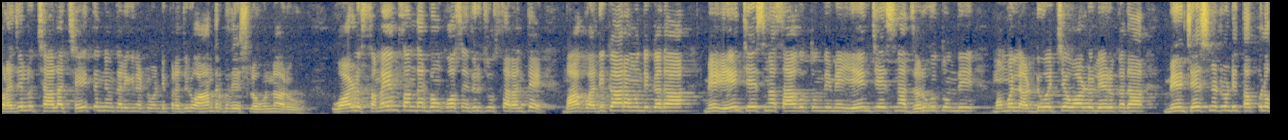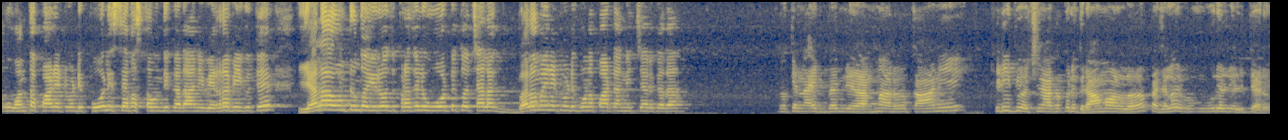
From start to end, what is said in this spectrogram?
ప్రజలు చాలా చైతన్యం కలిగినటువంటి ప్రజలు ఆంధ్రప్రదేశ్లో ఉన్నారు. వాళ్ళు సమయం సందర్భం కోసం ఎదురు చూస్తారంతే మాకు అధికారం ఉంది కదా మేము ఏం చేసినా సాగుతుంది మేము ఏం చేసినా జరుగుతుంది మమ్మల్ని అడ్డు వచ్చే వాళ్ళు లేరు కదా. మేము చేసినటువంటి తప్పులకు వంత పాడేటువంటి పోలీస్ వ్యవస్థ ఉంది కదా అని విర్రవీగితే ఎలా ఉంటుందో ఈరోజు ప్రజలు ఓటుతో చాలా బలమైనటువంటి గుణపాఠాన్ని ఇచ్చారు కదా. ఓకే నైట్ బై మీరు అంటున్నారు కానీ టీడీపీ వచ్చినాక కొన్ని గ్రామాల్లో ప్రజలు ఊరు వెళ్ళిపోయారు.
